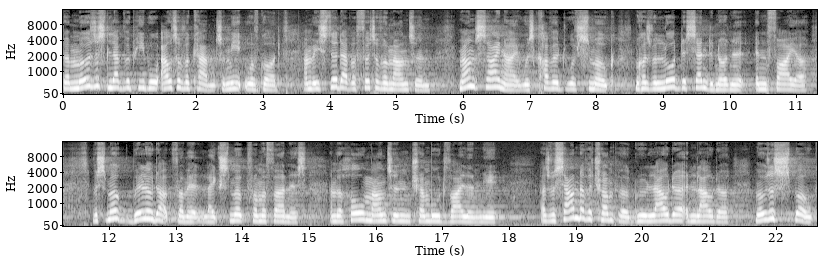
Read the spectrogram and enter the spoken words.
Then Moses led the people out of the camp to meet with God, and they stood at the foot of the mountain. Mount Sinai was covered with smoke, because the Lord descended on it in fire. The smoke billowed up from it like smoke from a furnace, and the whole mountain trembled violently. As the sound of the trumpet grew louder and louder, Moses spoke,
